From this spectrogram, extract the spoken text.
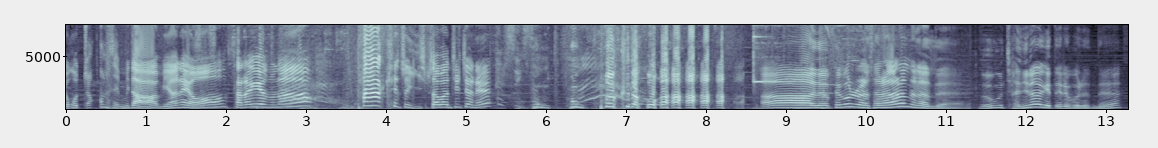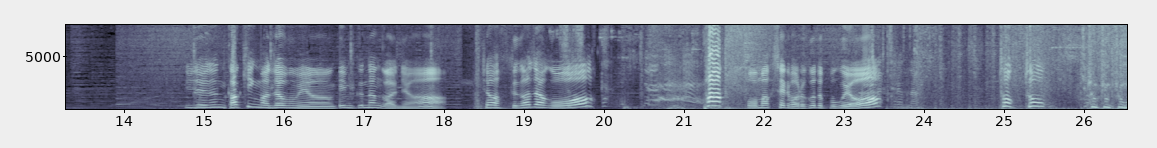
요거 조금 셉니다. 미안해요. 사랑해요 누나 팍 해서 24만 7천에 할수 있어. 뿡뿡. 펑크다고. 아 내가 페멀루나 사랑하는 누나인데. 너무 잔인하게 때려버렸네. 이제는 각킹만 잡으면 게임 끝난 거 아니야. 자 들어가자고. 팍! 보막셀이 바로 걷어보고요. 톡톡! 퉁퉁퉁.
